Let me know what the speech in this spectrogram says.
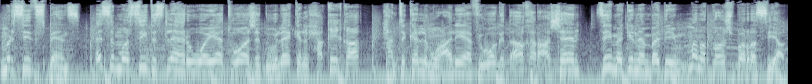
مرسيدس بنز. اسم مرسيدس له روايات واجد ولكن الحقيقة حنتكلموا عليها في وقت آخر عشان زي ما قلنا من بدري ما نطلعوش برا السياق.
